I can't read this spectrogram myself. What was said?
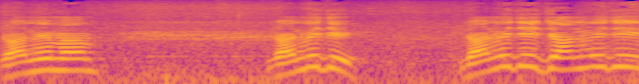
Janvi ma'am Janvi ji Janvi ji Janvi जी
